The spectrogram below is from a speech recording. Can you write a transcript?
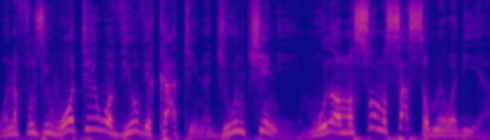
Wanafunzi wote wa vyuo vya kati na juu nchini, muhula wa masomo sasa umewadia.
